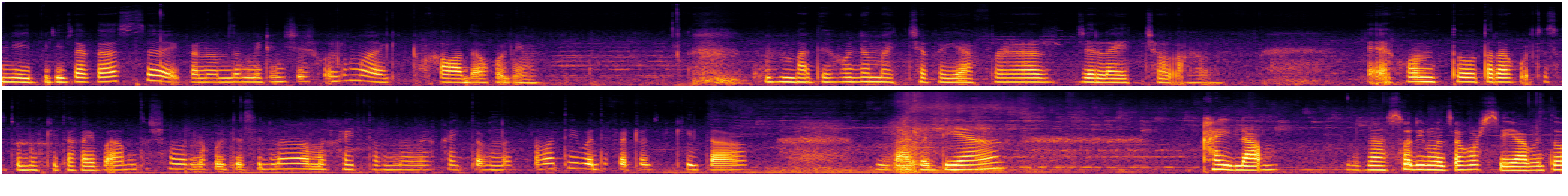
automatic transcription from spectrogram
নিরিবিলি জায়গা আছে এখানে আমাদের মিটিং শেষ করলাম আর একটু খাওয়া দাওয়া করলাম বাদে হইলাম আচ্ছা ভাই, আপনার জেলায় চলাহান এখন। তো তারা করতেছে তুমি খিদা খাইবা? আমি তো স্মরণ করতেছি না, আমি খাইতাম না আমি খাইতাম না। আমার তো এবার পেটো খিদা। বাদে দিয়া খাইলাম। না, সরি, মজা করছি। আমি তো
